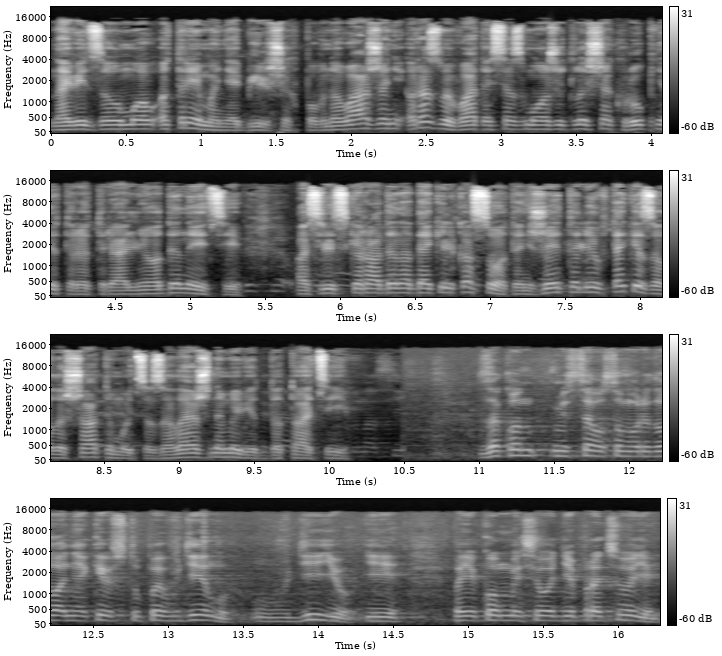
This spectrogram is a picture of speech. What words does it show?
Навіть за умов отримання більших повноважень розвиватися зможуть лише крупні територіальні одиниці, а сільські ради на декілька сотень жителів так і залишатимуться залежними від дотацій. Закон місцевого самоврядування, який вступив в ділу в дію і по якому ми сьогодні працюємо,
